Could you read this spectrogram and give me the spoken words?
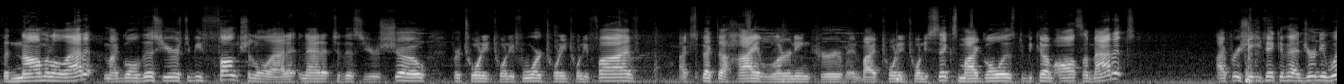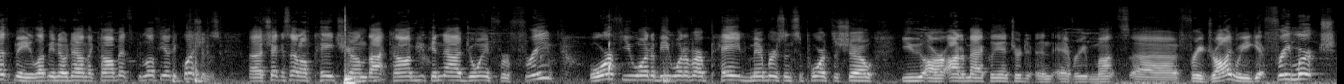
phenomenal at it. My goal this year is to be functional at it and add it to this year's show for 2024, 2025. I expect a high learning curve, and by 2026, my goal is to become awesome at it. I appreciate you taking that journey with me. Let me know down in the comments below if you have any questions. Uh, check us out on patreon.com. You can now join for free, or if you want to be one of our paid members and support the show, you are automatically entered in every month's uh, free drawing where you get free merch.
